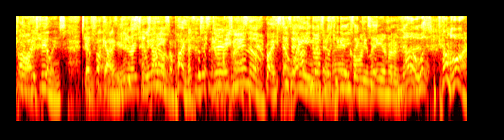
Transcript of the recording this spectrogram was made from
talking about his feelings. Said, fuck out of here. generation She I want some pipe. That's a, that's a generation Lame win, ass. though. Right. She said, I didn't know I want to kick it. He's like, Calling me she's like, lame in front of no, come on.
